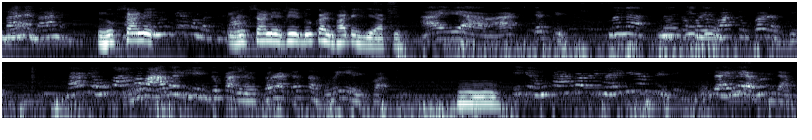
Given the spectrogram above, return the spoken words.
બાને બાને. નુકસાની છે? નુકસાની થી દુકાન ફાટી ગઈ આખી. મને મેં કીધું બા કે હું તો આંબાવાડી- હમ. કે હું તો આંબાવાડીમાં આવી ગઈ હતી. તે. કપ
